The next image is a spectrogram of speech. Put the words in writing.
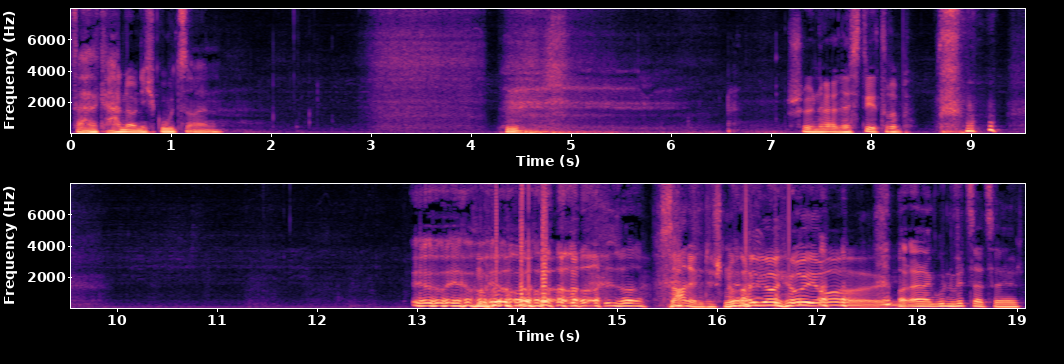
Das kann doch nicht gut sein. Schöner LSD-Trip. Saarländisch, ne? Und einer einen guten Witz erzählt.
